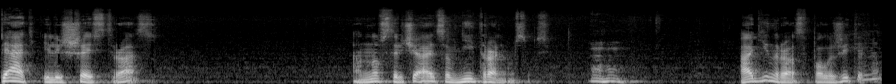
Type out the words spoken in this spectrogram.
5 или 6 раз оно встречается в нейтральном смысле. Один раз в положительном,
